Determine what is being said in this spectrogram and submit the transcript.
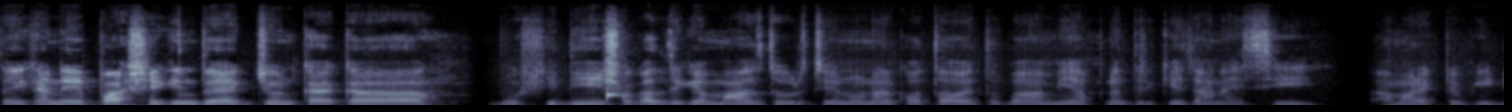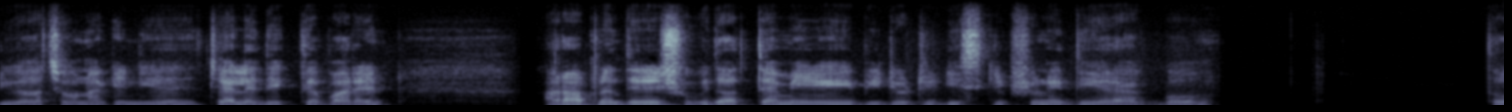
তো এখানে পাশে কিন্তু একজন কাকা বসি দিয়ে সকাল থেকে মাছ ধরছেন। ওনার কথা হয়তো বা আমি আপনাদেরকে জানাইছি। আমার একটা ভিডিও আছে ওনাকে নিয়ে, চাইলে দেখতে পারেন। আর আপনাদের সুবিধার্থে আমি এই ভিডিওটি ডিসক্রিপশনে দিয়ে রাখব। তো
